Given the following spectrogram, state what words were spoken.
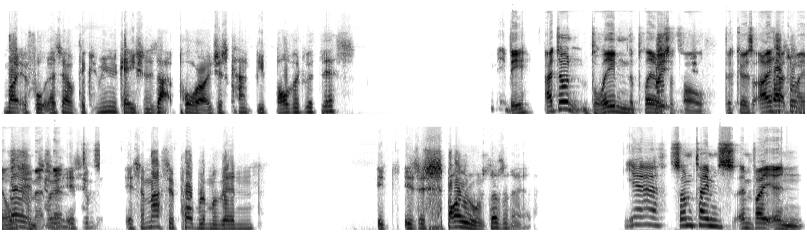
might have thought themselves, the communication is that poor. I just can't be bothered with this. Maybe I don't blame the players But- at all because I had my own saying, so commitment. It's a, it's a massive problem within. It it just spirals, doesn't it? Yeah, sometimes inviting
